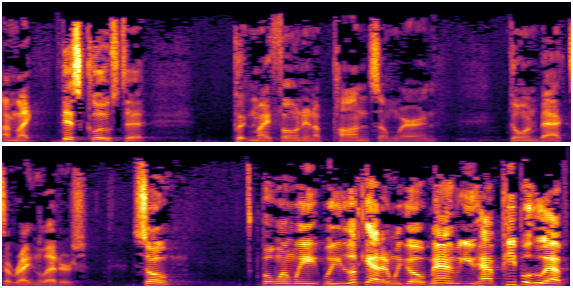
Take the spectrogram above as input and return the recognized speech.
I'm like this close to putting my phone in a pond somewhere and going back to writing letters. So, but when we, we look at it and we go, man, you have people who have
